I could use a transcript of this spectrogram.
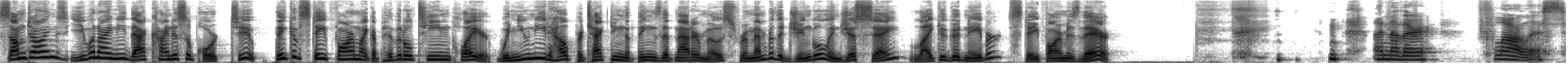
Sometimes you and I need that kind of support too. Think of State Farm like a pivotal team player. When you need help protecting the things that matter most, remember the jingle and just say, like a good neighbor, State Farm is there. Another flawless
